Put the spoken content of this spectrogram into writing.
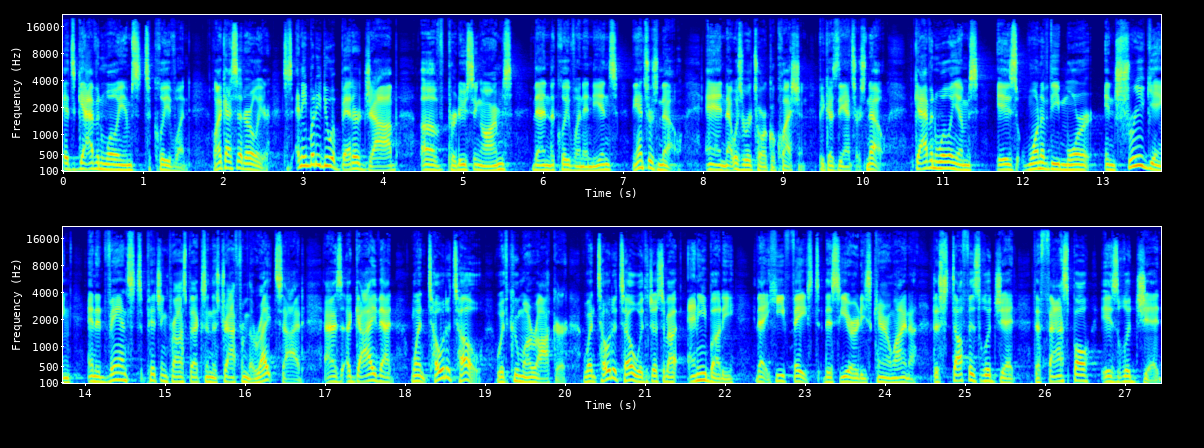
It's Gavin Williams to Cleveland. Like I said earlier, does anybody do a better job of producing arms than the Cleveland Indians? The answer is no. And that was a rhetorical question because the answer is no. Gavin Williams is one of the more intriguing and advanced pitching prospects in this draft from the right side as a guy that went toe to toe with Kumar Rocker, went toe to toe with just about anybody that he faced this year at East Carolina. The stuff is legit. The fastball is legit.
